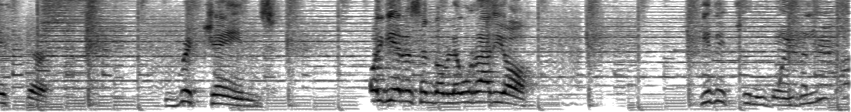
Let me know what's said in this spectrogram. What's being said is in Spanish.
Mr. Rick James. Hoy viernes en W Radio. Give it to me, baby.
